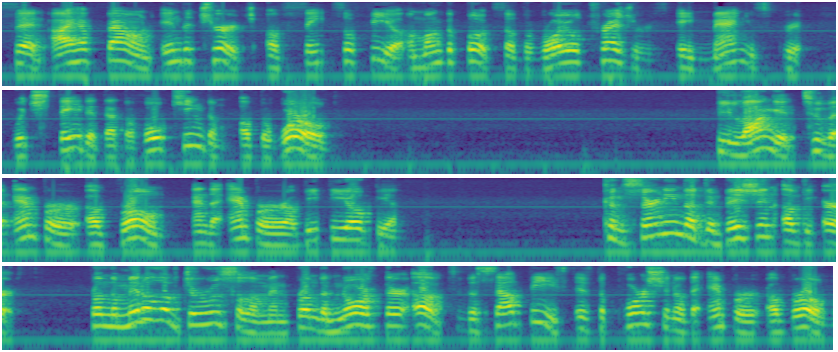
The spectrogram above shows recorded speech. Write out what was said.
said, I have found in the church of Saint Sophia among the books of the royal treasures a manuscript which stated that the whole kingdom of the world belonged to the Emperor of Rome and the Emperor of Ethiopia. Concerning the division of the earth. From the middle of Jerusalem and from the north thereof to the southeast is the portion of the Emperor of Rome,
